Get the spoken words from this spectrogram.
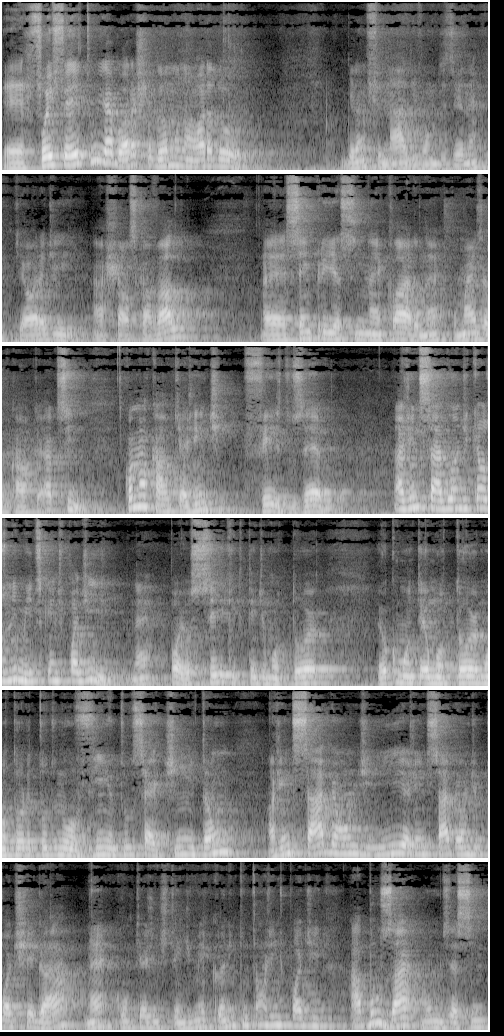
é, foi feito e agora chegamos na hora do grande finale, vamos dizer, né? Que é a hora de achar os cavalos. É, sempre assim, né? Claro, né? Por mais é o carro que. Assim, como é um carro que a gente fez do zero, a gente sabe onde que é os limites que a gente pode ir, né? Pô, eu sei o que, que tem de motor, eu que montei o motor, motor tudo novinho, tudo certinho, então a gente sabe aonde ir, a gente sabe aonde pode chegar, né, com o que a gente tem de mecânica, então a gente pode abusar, vamos dizer assim,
